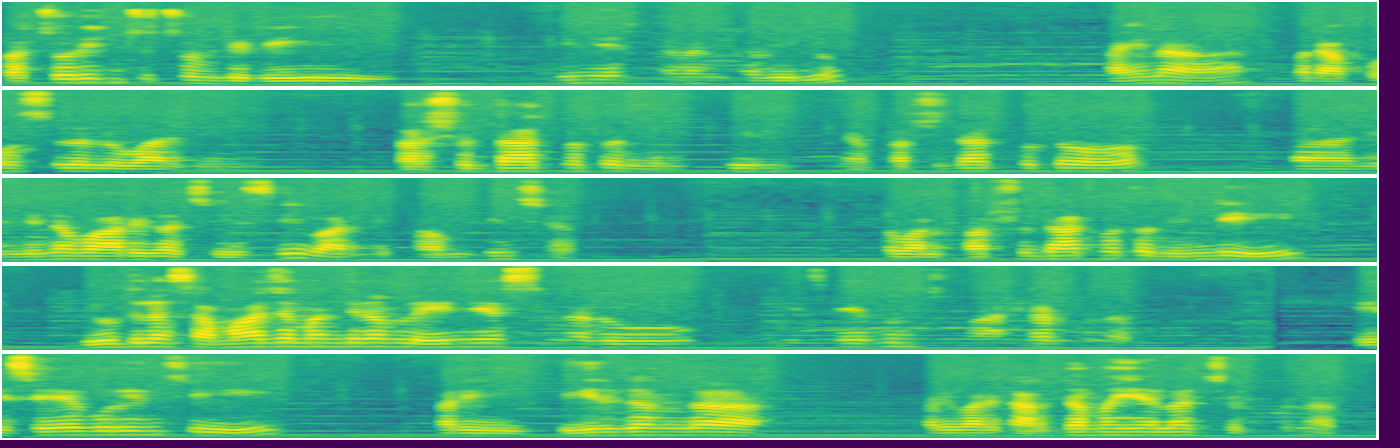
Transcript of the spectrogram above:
ప్రచురించుచుండిరి. ఏం చేస్తారంట వీళ్ళు? పైన మరి అపోస్తులు వారిని పరిశుద్ధాత్మతో నింపి పరిశుద్ధాత్మతో నిండిన వారిగా చేసి వారిని పంపించారు. వాళ్ళు పరిశుద్ధాత్మతో నిండి యూదుల సమాజ మందిరంలో ఏం చేస్తున్నారు? ఏసయ గురించి మాట్లాడుతున్నారు. ఏసయ గురించి మరి దీర్ఘంగా మరి వారికి అర్థమయ్యేలా చెప్తున్నారు.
